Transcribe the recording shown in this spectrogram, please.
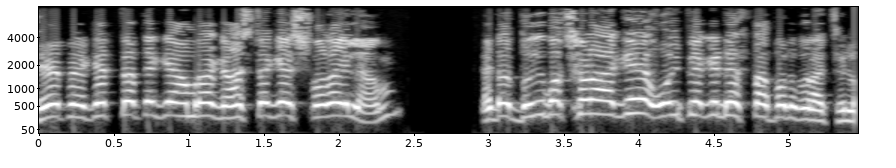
যে প্যাকেটটা থেকে আমরা গাছটাকে সরাইলাম, এটা দুই বছর আগে ওই প্যাকেটে স্থাপন করা ছিল।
